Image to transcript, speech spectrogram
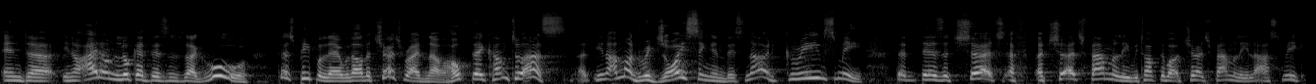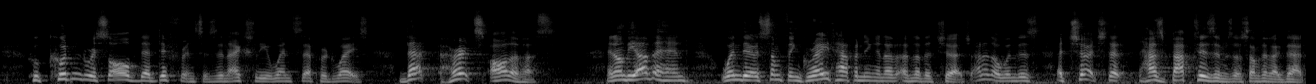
And, uh, you know, I don't look at this and it's like, ooh, there's people there without a church right now. Hope they come to us. Uh, you know, I'm not rejoicing in this. Now it grieves me that there's a church, a, a church family, we talked about church family last week, who couldn't resolve their differences and actually went separate ways. That hurts all of us. And on the other hand, when there's something great happening in another church, I don't know, when there's a church that has baptisms or something like that,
